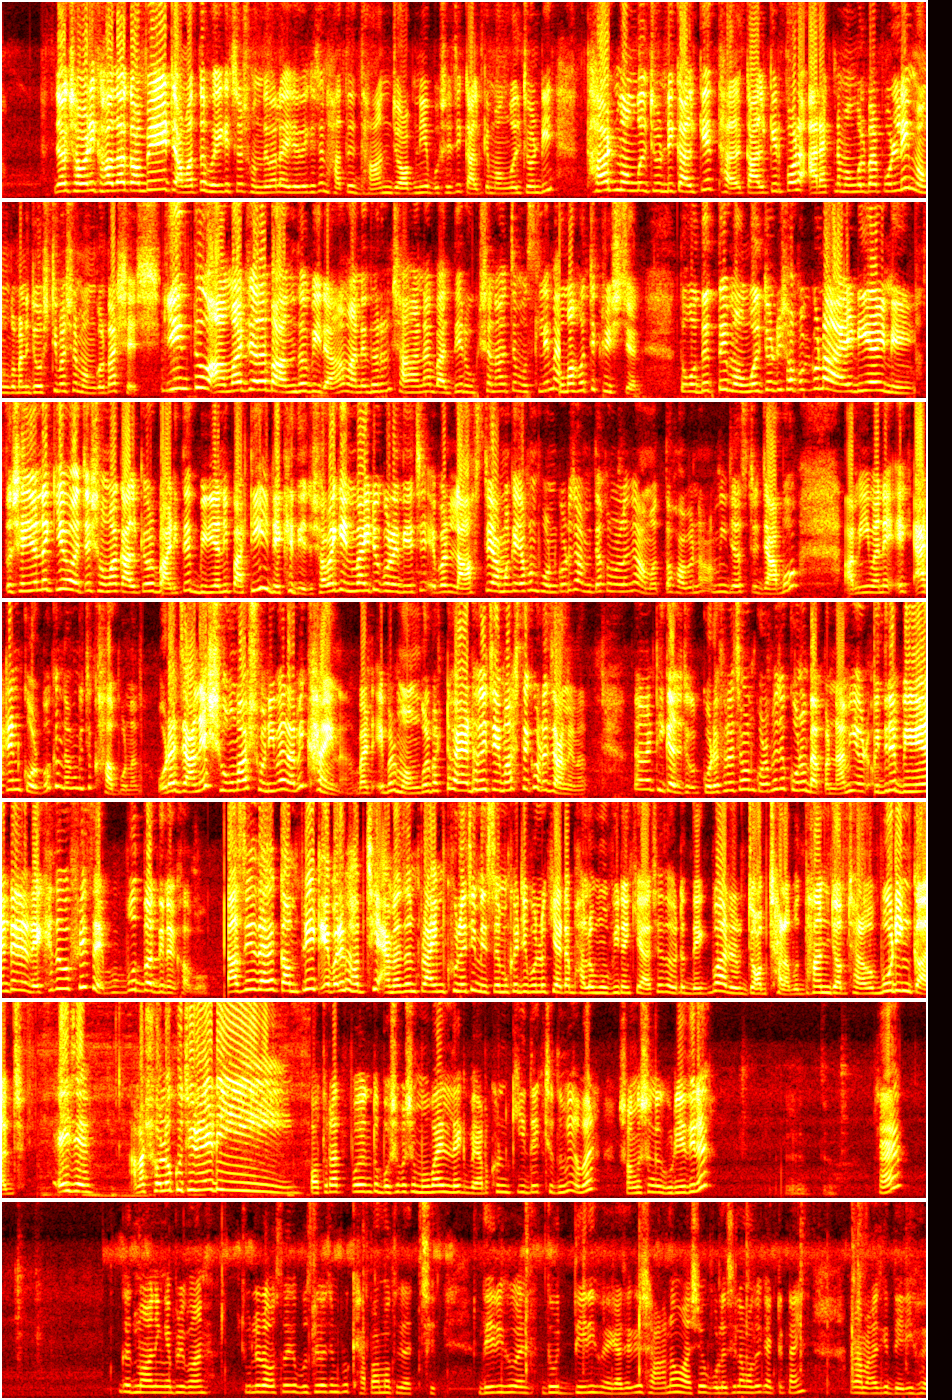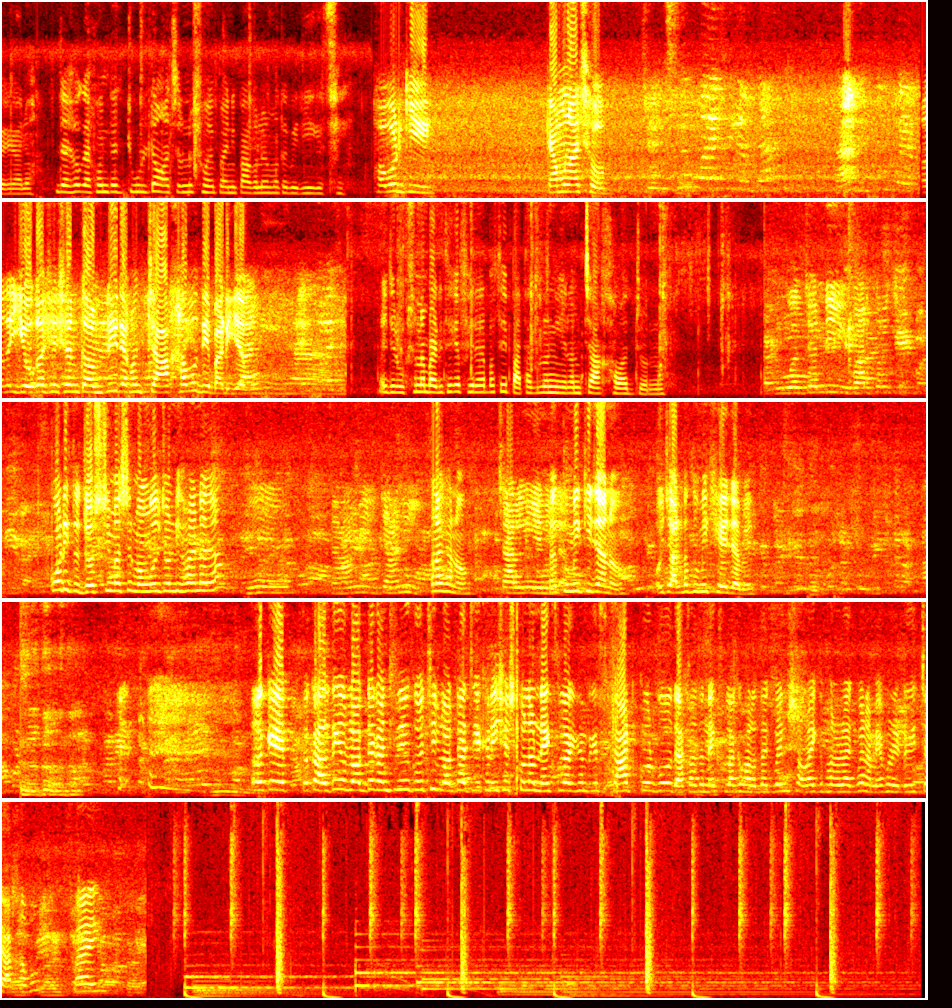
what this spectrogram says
যাক, সবারই খাওয়া দাওয়া কমপ্লিট আমার তো হয়ে গেছে সন্ধ্যেবেলা এই যে দেখেছেন, হাতে ধান, জব নিয়ে বসেছি, কালকে মঙ্গলচণ্ডী। থার্ড মঙ্গলচণ্ডী কালকে কালকের পর আর একটা মঙ্গলবার পড়লেই মঙ্গল মানে জ্যৈষ্ঠী মাসের মঙ্গলবার শেষ। কিন্তু আমার যারা বান্ধবীরা মানে ধরুন শাহানা বাদ দিয়ে রুকসানা হচ্ছে মুসলিম, সোমা হচ্ছে খ্রিস্টান তো ওদের তো এই মঙ্গলচণ্ডী সম্পর্কে কোনো আইডিয়াই নেই। তো সেই জন্য কি হয়েছে, সোমা কালকে ওর বাড়িতে বিরিয়ানি পাঠিয়ে রেখে দিয়েছে। সবাইকে ইনভাইটও করে দিয়েছে। এবার লাস্টে আমাকে যখন ফোন করেছে, আমি তখন বললাম যে, আমার তো হবে না, আমি জাস্ট যাব। আমি মানে অ্যাটেন্ড করব, কিন্তু আমি কিছু খাব না। ওরা জানে সোমবার শনিবার আমি খাই না বাট এবার মঙ্গলবারটা অ্যাড হয়েছে এই মাস থেকে ওরা জানে না। তো আমি, ঠিক আছে করে ফেলেছে যখন করে ফেলেছে কোনো ব্যাপার না। আমি ওই দিনে বিরিয়ানিটা রেখে দেবো ফ্রিজে বুধবার দিনে খাব। রাজনীতি দেখা কমপ্লিট এবারে ভাবছি অ্যামাজন প্রাইম খুলেছি মিস্টার মুখার্জি বলল কি একটা ভালো মুভি নাকি আছে তো ওটা দেখব আর জব ছাড়াবো ধান জব ছাড়াবো বোরিং কাজ। এই যে আমার ষোলো কুচি রেডি কত রাত পর্যন্ত বসে বসে মোবাইল দেখবে? এখন কি দেখছ তুমি আবার? সঙ্গে সঙ্গে ঘুরিয়ে দিলে? হ্যাঁ? গুড মর্নিং এভরিওয়ান চুলের অবস্থা থেকে বুঝতে পারছেন পুরো খ্যাপার মতো যাচ্ছি। দেরি হয়ে দেরি হয়ে গেছে। আজকে শাহানাও আসেও বলেছিলাম ওদেরকে একটা টাইম আর আমার আজকে দেরি হয়ে গেল। যাই হোক এখন তার চুলটাও আচরণের সময় পাইনি পাগলের মতো বেরিয়ে গেছি। খবর কি? কেমন আছো? আমাদের যোগা সেশন কমপ্লিট এখন চা খাব দিয়ে বাড়ি যাব। এই যে রুকসানা বাড়ি থেকে ফেরার পথে এই পাতাগুলো নিয়ে এলাম চা খাওয়ার জন্য। করি তো জ্যৈষ্ঠী মাসের মঙ্গলচণ্ডী হয় না জানি। না কেন? চাল নিয়ে তুমি কি জানো? ওই চালটা তুমি খেয়ে যাবে। ওকে, তো কাল থেকে ব্লগটা কন্টিনিউ করছি। ব্লগটা আজকে এখানেই শেষ করলাম। নেক্সট ব্লগ এখান থেকে স্টার্ট করব। দেখা হচ্ছে নেক্সট ব্লগে ভালো থাকবেন, সবাইকে ভালো রাখবেন। আমি এখন এটা দিয়ে চা খাব। বাই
